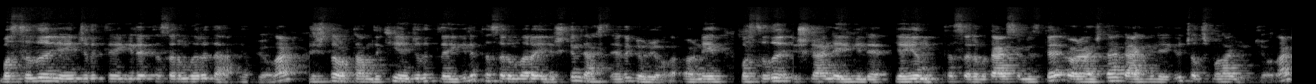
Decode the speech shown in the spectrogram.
basılı yayıncılıkla ilgili tasarımları da yapıyorlar. Dijital ortamdaki yayıncılıkla ilgili tasarımlara ilişkin dersleri de görüyorlar. Örneğin basılı işlerle ilgili yayın tasarımı dersimizde öğrenciler dergiyle ilgili çalışmalar yürütüyorlar.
